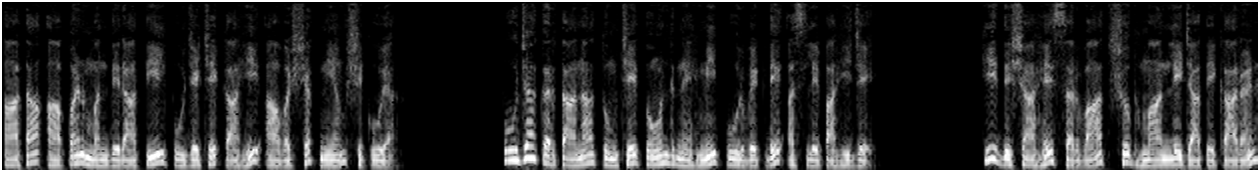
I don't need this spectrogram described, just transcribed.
आता आपण मंदिरातील पूजेचे काही आवश्यक नियम शिकूया. पूजा करताना तुमचे तोंड नेहमी पूर्वेकडे असले पाहिजे. ही दिशा हे सर्वात शुभ मानले जाते कारण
